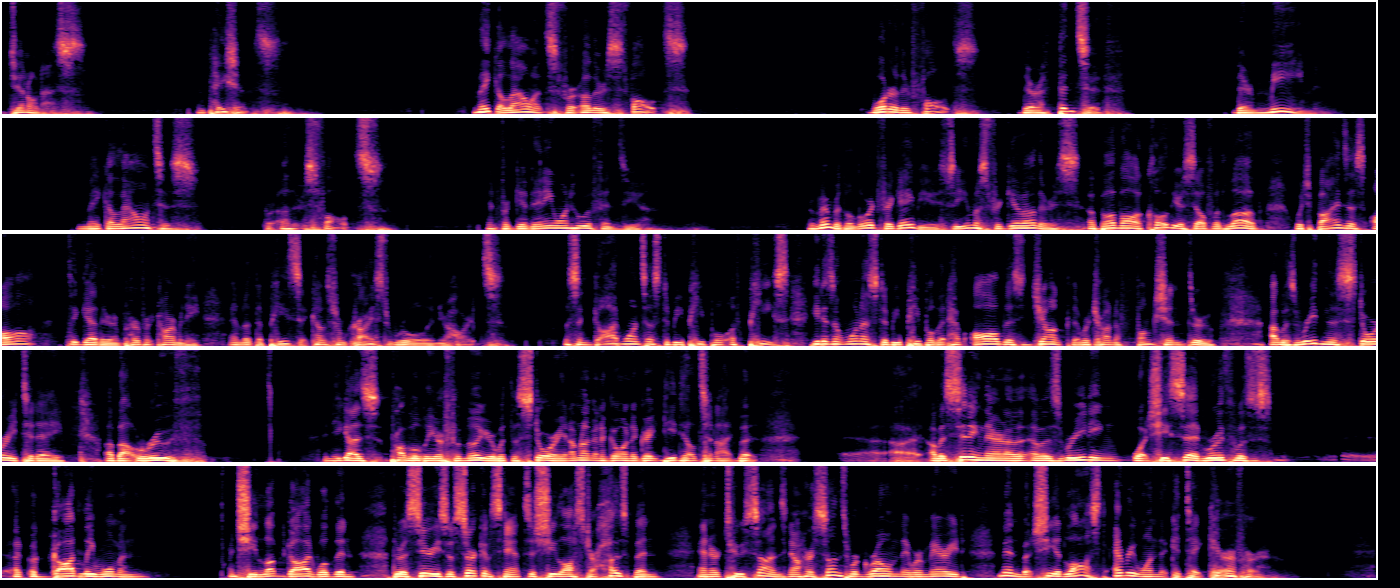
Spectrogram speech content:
gentleness and patience. Make allowance for others' faults. What are their faults? They're offensive. They're mean. Make allowances for others' faults and forgive anyone who offends you. Remember, the Lord forgave you, so you must forgive others. Above all, clothe yourself with love, which binds us all together in perfect harmony, and let the peace that comes from Christ rule in your hearts. Listen, God wants us to be people of peace. He doesn't want us to be people that have all this junk that we're trying to function through. I was reading this story today about Ruth. And you guys probably are familiar with the story, and I'm not going to go into great detail tonight, but uh, I was sitting there and I, I, was reading what she said. Ruth was a, a godly woman and she loved God. Well, then, through a series of circumstances, she lost her husband and her two sons. Now, her sons were grown, they were married men, but she had lost everyone that could take care of her.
